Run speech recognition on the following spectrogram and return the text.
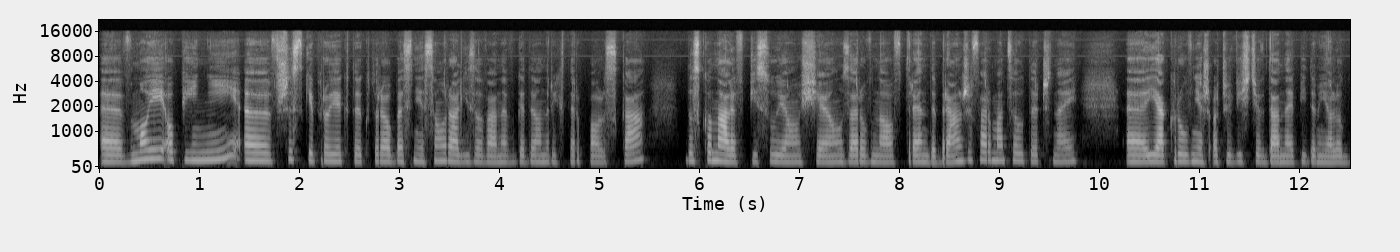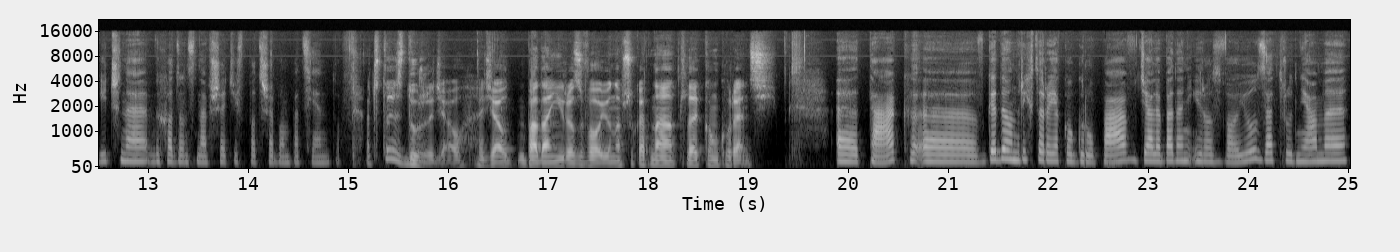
E, w mojej opinii e, wszystkie projekty, które obecnie są realizowane w Gedeon Richter Polska, doskonale wpisują się zarówno w trendy branży farmaceutycznej, e, jak również oczywiście w dane epidemiologiczne, wychodząc naprzeciw potrzebom pacjentów. A czy to jest duży dział, dział badań i rozwoju, na przykład na tle konkurencji? Tak, w Gedeon Richter jako grupa w dziale badań i rozwoju zatrudniamy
